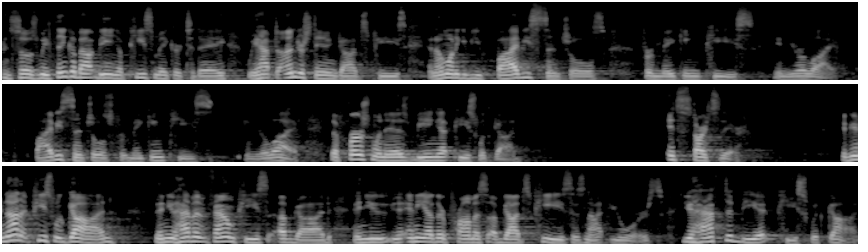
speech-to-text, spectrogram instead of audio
And so, as we think about being a peacemaker today, we have to understand God's peace. And I want to give you five essentials for making peace in your life. Five essentials for making peace in your life. The first one is being at peace with God. It starts there. If you're not at peace with God, then you haven't found peace of God, and you, any other promise of God's peace is not yours. You have to be at peace with God.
